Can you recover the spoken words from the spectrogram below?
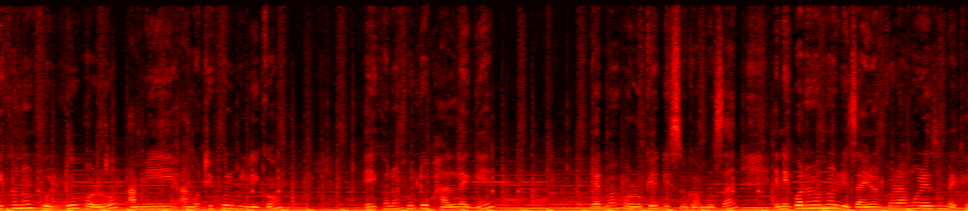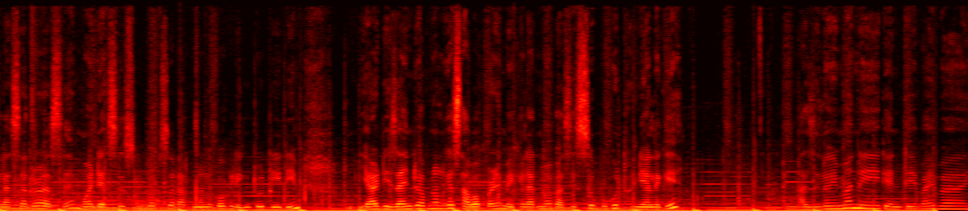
এইখনৰ ফুলটো সৰু আমি আঙুঠি ফুল বুলি কওঁ। এইখনৰ ফুলটো ভাল লাগে। ইয়াত মই সৰুকৈ দিছোঁ গামোচাত। এনেকুৱা ধৰণৰ ডিজাইনত কৰা মোৰ এযোৰ মেখেলা চাদৰ আছে। মই ডেছক্ৰিপশ্যন বক্সত আপোনালোকক লিংকটো দি দিম। ইয়াৰ ডিজাইনটো আপোনালোকে চাব পাৰে। মেখেলাত মই বাচিছোঁ। বহুত ধুনীয়া লাগে। আজিলৈ ইমানেই। তেন্তে বাই বাই।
